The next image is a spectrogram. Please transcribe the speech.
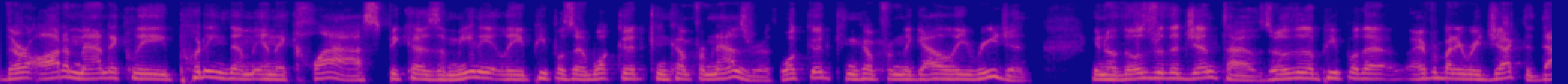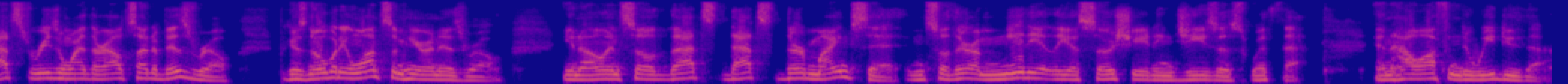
They're automatically putting them in a class because immediately people say what good can come from nazareth? What good can come from the galilee region? You know those are the gentiles. Those are the people that everybody rejected. That's the reason why they're outside of israel because nobody wants them here in israel you know? And so that's that's their mindset. And so they're immediately associating jesus with that. And how often do we do that?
